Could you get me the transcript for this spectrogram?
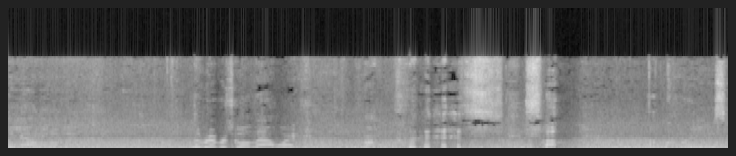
Oh yeah, a little bit. The river's going that way. Huh. so, Crazy.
